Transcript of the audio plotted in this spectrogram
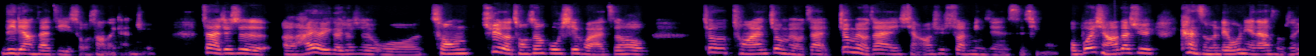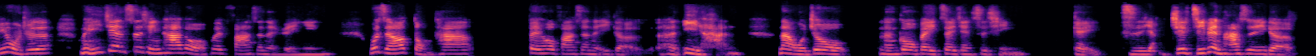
力量在自己手上的感觉。再来就是呃还有一个就是我从去了重生呼吸回来之后。就从来就没有在就没有在想要去算命这件事情哦，我不会想要再去 看什么流年啊什么什么，因为我觉得每一件事情它都有会发生的原因，我只要懂它背后发生的一个很意涵，那我就能够被这件事情给滋养。其实即便它是一个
